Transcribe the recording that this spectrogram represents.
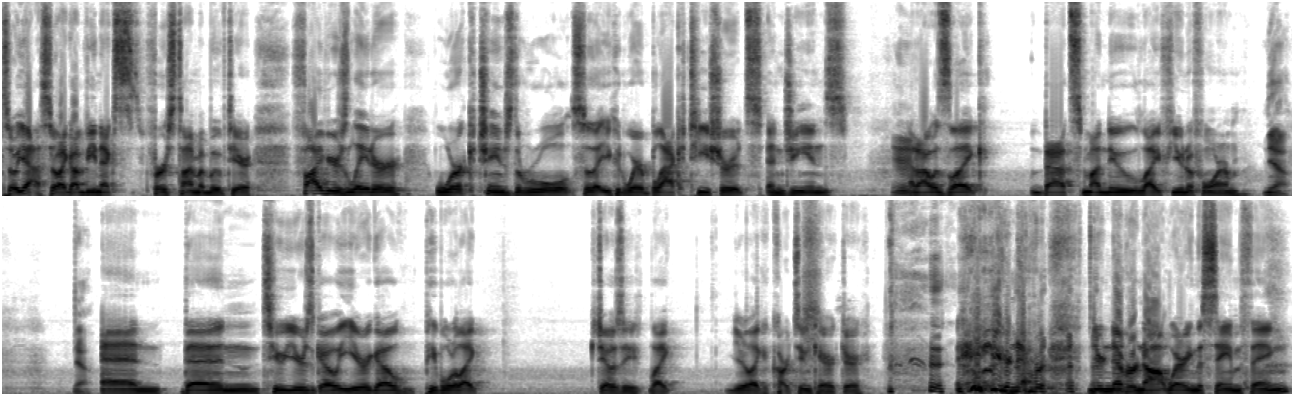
so yeah, so I got V-necks first time I moved here. 5 years later, work changed the rule so that you could wear black t-shirts and jeans. Mm. And I was like that's my new life uniform. Yeah. Yeah. And then 2 years ago, a year ago, people were like Josie, like you're like a cartoon character. you're never you're never not wearing the same thing.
